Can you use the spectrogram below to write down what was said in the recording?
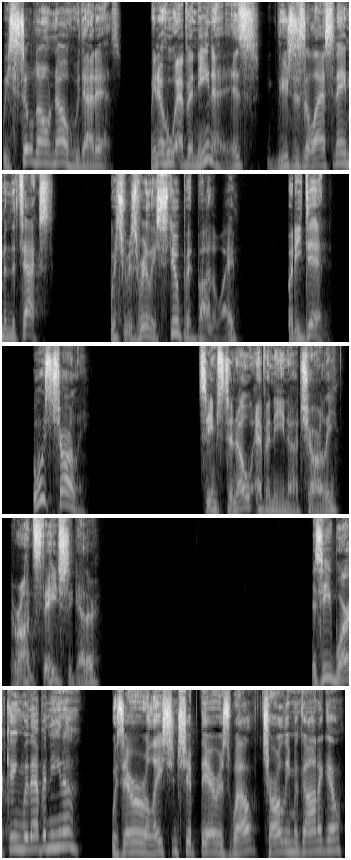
We still don't know who that is. We know who Evanina is. Uses the last name in the text, which was really stupid, by the way, but he did. Who is Charlie? Seems to know Evanina, Charlie. They're on stage together. Is he working with Evanina? Was there a relationship there as well? Charlie McGonigal?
